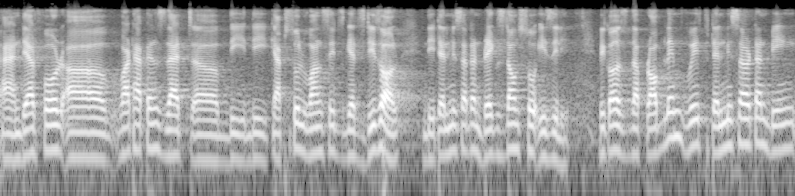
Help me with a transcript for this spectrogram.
And therefore, uh, what happens that uh, the, the capsule, once it gets dissolved, the telmisartan breaks down so easily. Because the problem with telmisartan being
